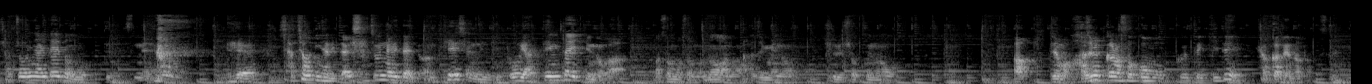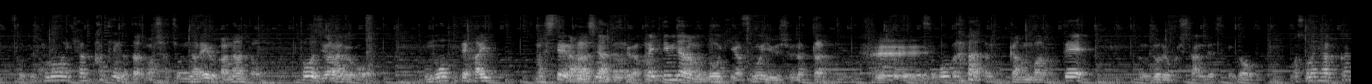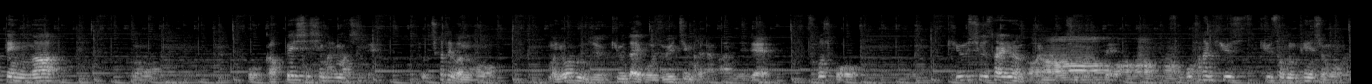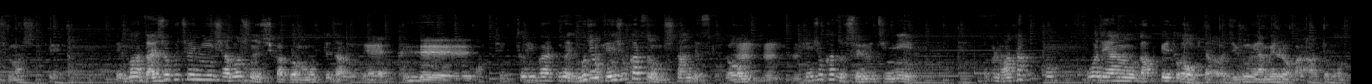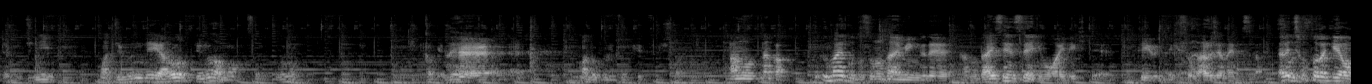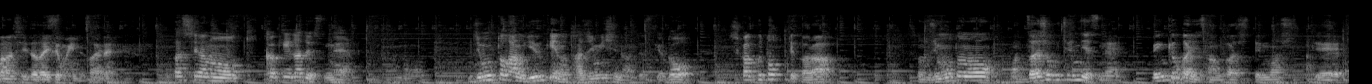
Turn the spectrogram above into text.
社長になりたいと思ってですね。で社長になりたい。社長になりたいと。あの経営者をやってみたいっていうのが、まあ、そもそものあの初めの就職のあじゃあもう初めからそこ目的で百貨店だったんですね。そうでこの百貨店だったらまあ社長になれるかなと。当時はなんかこう思って入っまあ、失礼な話なんですけど、入ってみたらもう同期がすごい優秀だったっていう。へそこから頑張って努力したんですけど、まあ、その百貨店がもうこう合併してしまいましてどっちかといえばあの、まあ、49対51みたいな感じで少しこう吸収されるような変わりになってそこから急急速にテンションが落ちましてで、まあ、在職中に社労士の資格は持ってたので手っ取り早いもちろん転職活動もしたんですけど、うんうんうん。転職活動してるうちにやっぱりまたこここであの合併とか起きたら自分を辞めるのかなと思ってるうちに、まあ、自分でやろうっていうのがまあそのこのきっかけで、まあ、独立を決意した。あのなんかうまいことそのタイミングであの大先生にお会いできてっていうエピソードあるじゃないですか。あれちょっとだけお話しいただいてもいいんですかね、私あのきっかけがですねあの地元があの岐阜県の多治見市なんですけど資格取ってからその地元の、まあ、在職中にですね勉強会に参加してまして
